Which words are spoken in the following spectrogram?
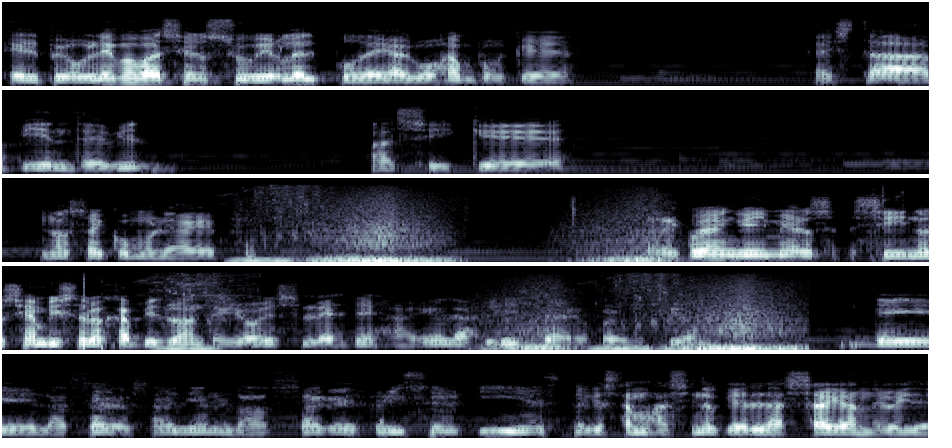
El problema va a ser subirle el poder a Gohan porque está bien débil. Así que... No sé cómo le haré. Recuerden gamers, si no se han visto los capítulos anteriores, les dejaré las listas de reproducción de la saga Saiyan, la saga de Freezer y esta que estamos haciendo que es la saga Android.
